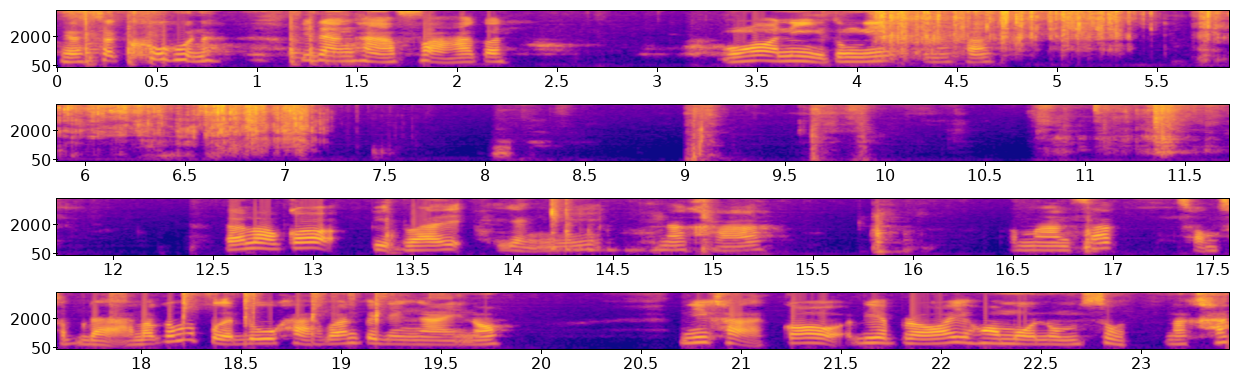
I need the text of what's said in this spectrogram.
เดี๋ยวสักครู่นะ พี่นางหาฝาก่อนอ๋อนี่ตรงนี้นะคะ แล้วเราก็ปิดไว้อย่างนี้นะคะ ประมาณสักสองสัปดาห์ เราก็มาเปิดดูค่ะว่ามันเป็นยังไงเนาะนี่ค่ะ ก็เรียบร้อยฮอร์โมนนมสดนะคะ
